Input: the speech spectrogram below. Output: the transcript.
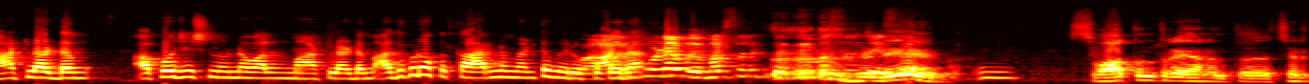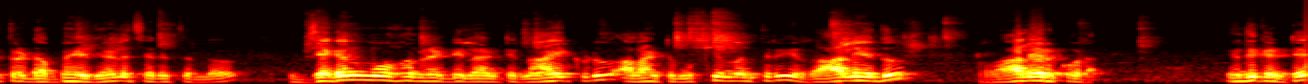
మాట్లాడడం అపోజిషన్ ఉన్న వాళ్ళని మాట్లాడడం అది కూడా ఒక కారణం అంటూ మీరు. స్వాతంత్ర్యానంత చరిత్ర డెబ్బై ఐదేళ్ళ చరిత్రలో జగన్మోహన్ రెడ్డి లాంటి నాయకుడు అలాంటి ముఖ్యమంత్రి రాలేదు రాలేరు కూడా. ఎందుకంటే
